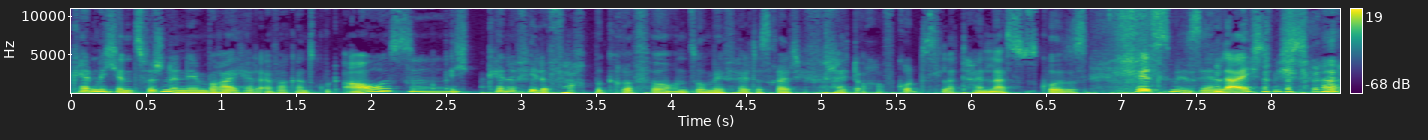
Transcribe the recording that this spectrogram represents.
kenne mich inzwischen in dem Bereich halt einfach ganz gut aus. Mhm. Ich kenne viele Fachbegriffe und so. Mir fällt das relativ, vielleicht auch aufgrund des Lateinleistungskurses, fällt es mir sehr leicht, mich da,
